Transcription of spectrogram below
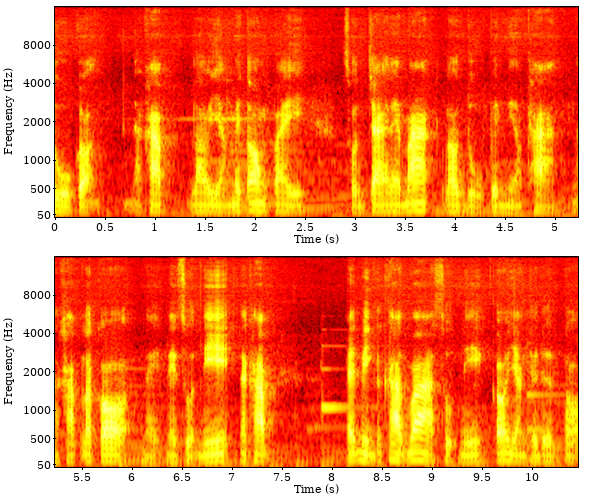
ดูก่อนนะครับ เรายังไม่ต้องไปสนใจอะไรมาก เราดูเป็นแนวทางนะครับ แล้วก็ในในส่วนนี้นะครับแอดมินก็คาดว่าสูตรนี้ก็ยังจะเดินต่อ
